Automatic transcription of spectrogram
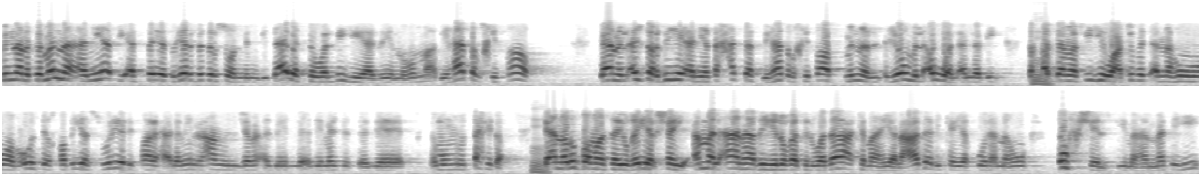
كنا نتمنى أن يأتي السيد غير بيدرسون من بداية توليه هذه المهمة بهذا الخطاب. كان الأجدر به أن يتحدث بهذا الخطاب من اليوم الأول الذي تقدم فيه واعتمد أنه هو مبعوث القضية السورية لصالح الأمين العام لمجلس الأمم المتحدة. كأن ربما سيغير شيء. أما الآن هذه لغة الوداع كما هي العادة لكي يقول أنه أفشل في مهمته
